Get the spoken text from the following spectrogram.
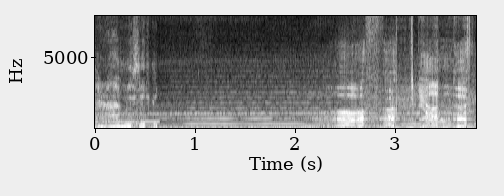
Era music. Correct. Doing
